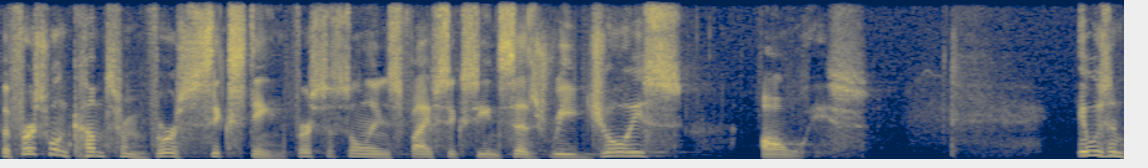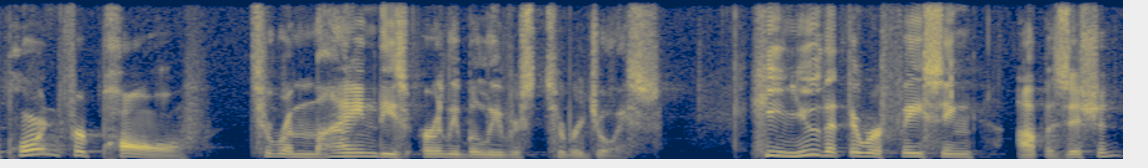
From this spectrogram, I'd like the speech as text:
The first one comes from verse 16. 1 Thessalonians 5:16 says, "Rejoice always." It was important for Paul to remind these early believers to rejoice. He knew that they were facing opposition,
